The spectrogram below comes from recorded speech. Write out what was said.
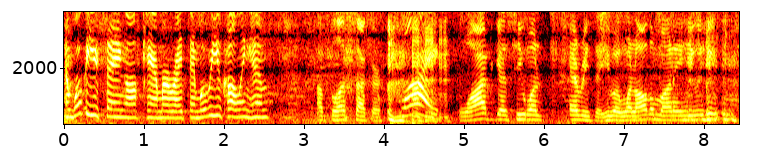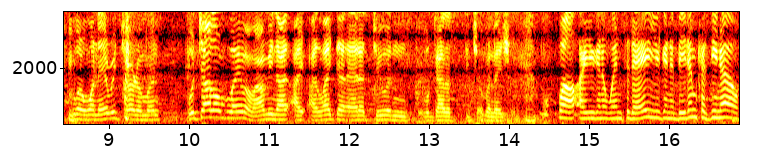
And what were you saying off camera right then? What were you calling him? A bloodsucker. Why? Why? Because he won everything. He won all the money. He, he, he won every tournament, which I don't blame him. I mean, I, I, I like that attitude and we got a determination. Well, are you going to win today? Are you going to beat him? Because, you know,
